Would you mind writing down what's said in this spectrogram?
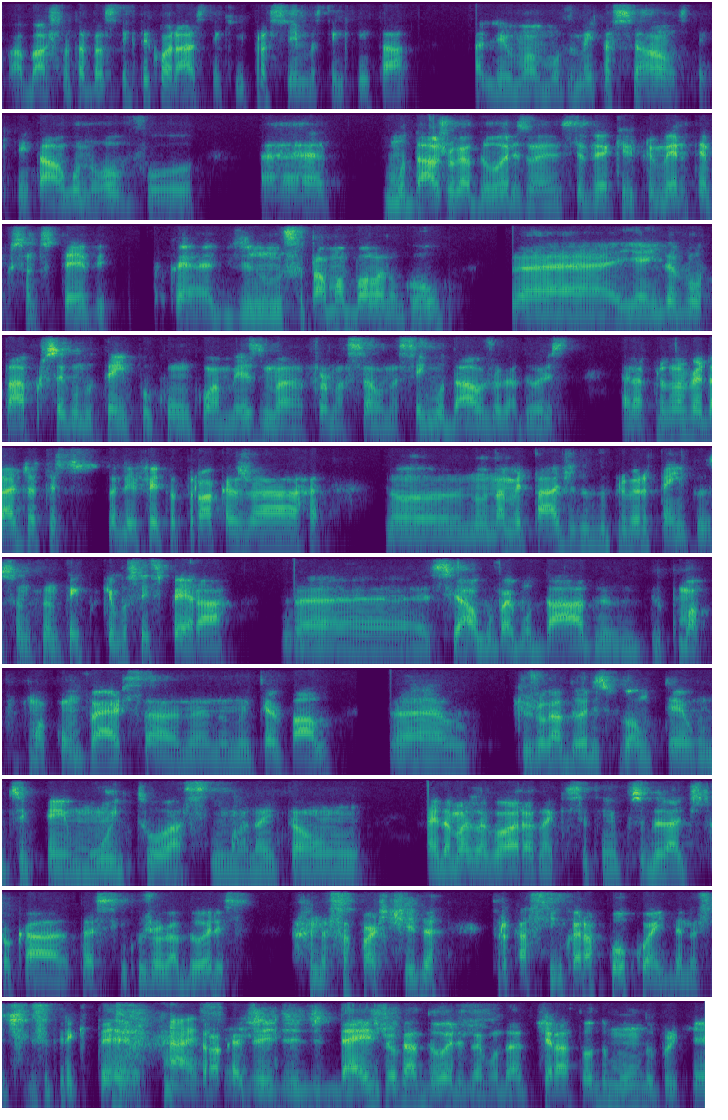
abaixo na tabela, você tem que ter coragem, você tem que ir para cima, você tem que tentar ali uma movimentação, você tem que tentar algo novo, é, mudar jogadores, né? Você vê aquele primeiro tempo que o Santos teve é, de não chutar uma bola no gol é, e ainda voltar para o segundo tempo com, com a mesma formação, né? sem mudar os jogadores. Era para, na verdade, já ter feito a troca já no, no, na metade do, do, primeiro tempo. Você não, não tem por que você esperar né, se algo vai mudar, né, com uma, uma conversa né, no, no, intervalo, né, que os jogadores vão ter um desempenho muito acima, né? Então, ainda mais agora, né, que você tem a possibilidade de trocar até cinco jogadores nessa partida, trocar cinco era pouco ainda, né? Você, tinha, você teria que ter ah, troca de, de, de dez jogadores, né? Mudar, tirar todo mundo, porque,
